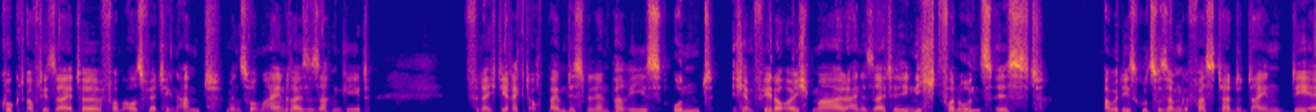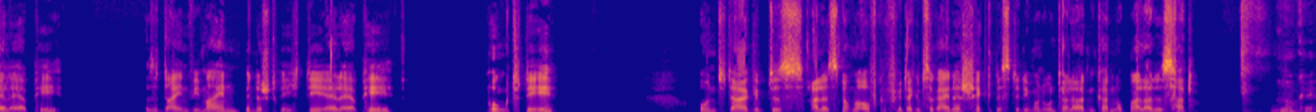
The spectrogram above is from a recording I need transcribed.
guckt auf die Seite vom Auswärtigen Amt, wenn es um Einreisesachen geht. Vielleicht direkt auch beim Disneyland Paris. Und ich empfehle euch mal eine Seite, die nicht von uns ist, aber die es gut zusammengefasst hat, dein DLRP also dein wie mein, Bindestrich, dlrp.de. Und da gibt es alles nochmal aufgeführt. Da gibt es sogar eine Checkliste, die man runterladen kann, ob man alles hat. Okay.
